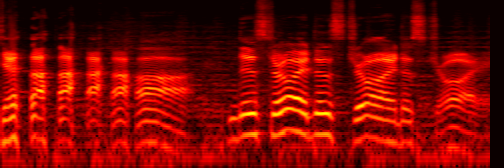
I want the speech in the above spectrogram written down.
destroy, destroy, destroy.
